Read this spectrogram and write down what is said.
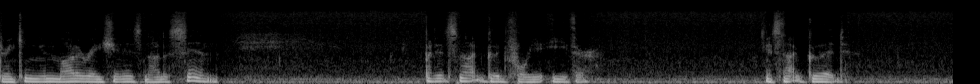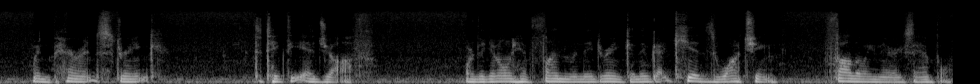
Drinking in moderation is not a sin. But it's not good for you either. It's not good when parents drink to take the edge off. Or they can only have fun when they drink and they've got kids watching following their example.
